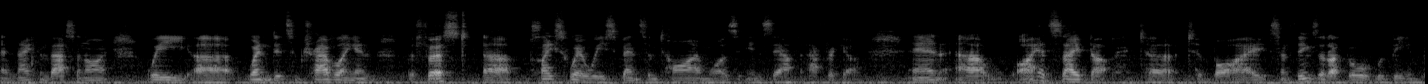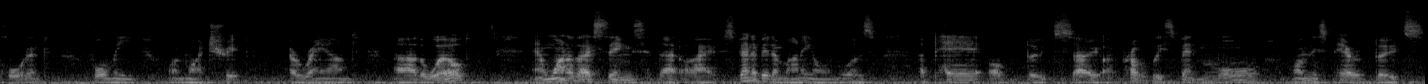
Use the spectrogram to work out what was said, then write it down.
and Nathan Bass and I, we uh, went and did some traveling, and the first uh, place where we spent some time was in South Africa. And uh, I had saved up to, to buy some things that I thought would be important for me on my trip around uh, the world. And one of those things that I spent a bit of money on was a pair of boots. So I probably spent more on this pair of boots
